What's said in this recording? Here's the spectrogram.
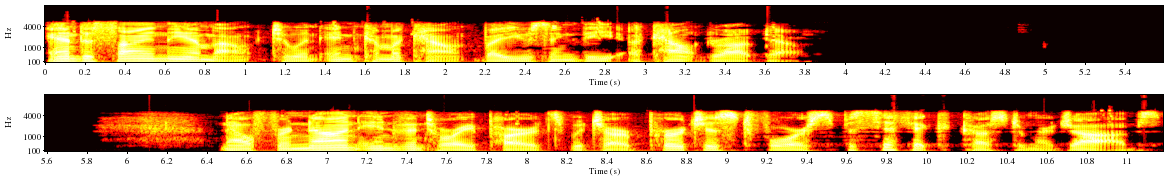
and assign the amount to an income account by using the Account dropdown. Now for non-inventory parts which are purchased for specific customer jobs,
